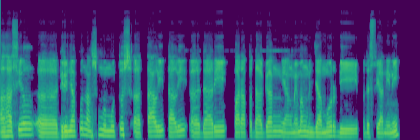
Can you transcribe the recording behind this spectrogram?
Alhasil uh, dirinya pun langsung memutus eh, tali-tali uh, uh, dari para pedagang yang memang menjamur di pedestrian ini.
